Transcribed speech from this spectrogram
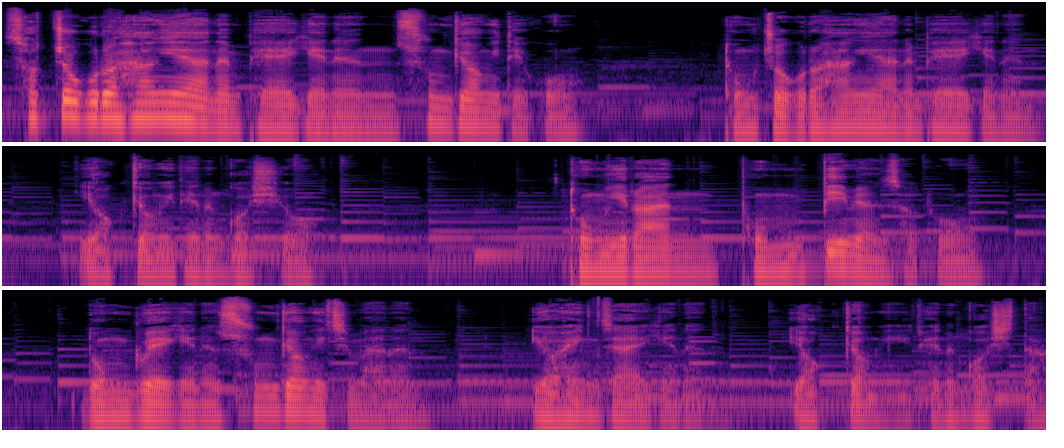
서쪽으로 항해하는 배에게는 순경이 되고 동쪽으로 항해하는 배에게는 역경이 되는 것이요. 동일한 봄비면서도 농부에게는 순경이지만은 여행자에게는 역경이 되는 것이다.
